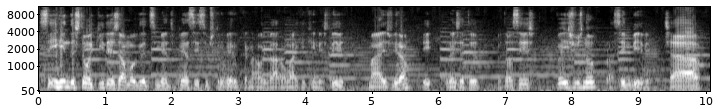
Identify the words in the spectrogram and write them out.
Se ainda estão aqui, desde já o meu agradecimento. Pensem em subscrever o canal e dar um like aqui neste vídeo. Mais virão e por hoje é tudo. A vocês, beijos no próximo vídeo. Tchau!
